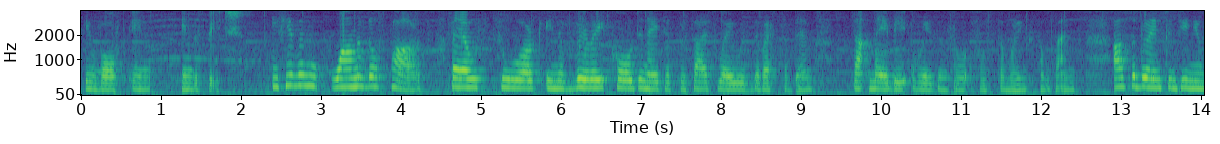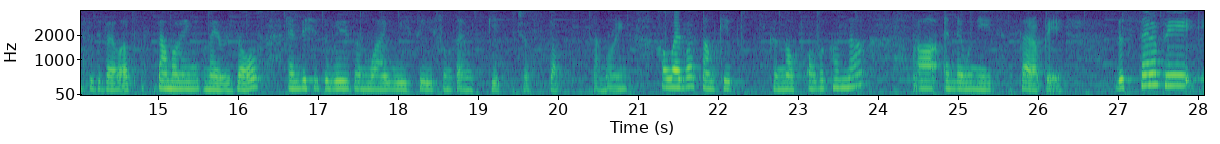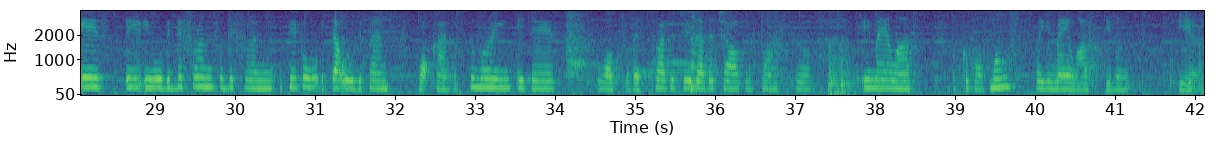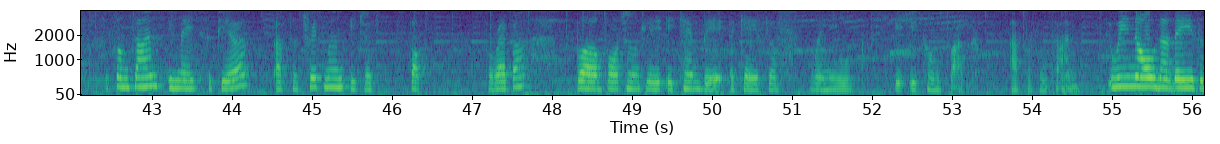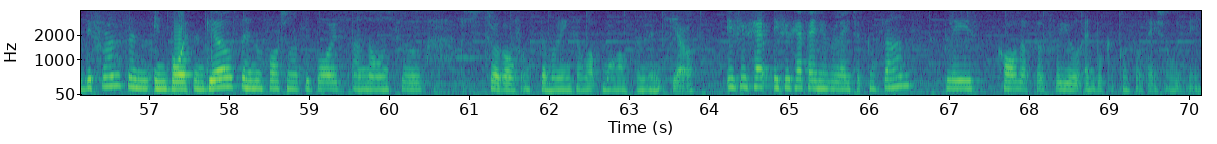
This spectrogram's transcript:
involved in, in the speech. If even one of those parts fails to work in a very coordinated, precise way with the rest of them, that may be a reason for, for stammering sometimes. As the brain continues to develop, stammering may resolve, and this is the reason why we see sometimes kids just stop stammering. However, some kids cannot overcome that, uh, and they will need therapy. The therapy is, it, will be different for different people. That will depend what kind of stammering it is, what's the best strategy that the child responds to. It may last a couple of months, but it may last even years. Sometimes it may disappear after treatment, it just stops forever. But unfortunately, it can be a case of when you, it, it comes back after some time. We know that there is a difference in, in boys and girls and unfortunately boys are known to struggle from stammering a lot more often than girls. If you have, if you have any related concerns, please call Doctors for You and book a consultation with me.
